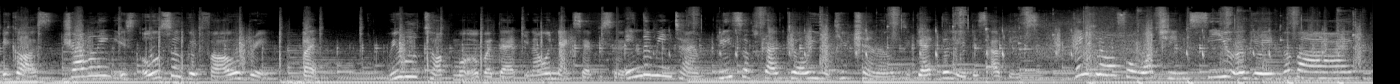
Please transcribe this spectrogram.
because traveling is also good for our brain. But we will talk more about that in our next episode. In the meantime, please subscribe to our YouTube channel to get the latest updates. Thank you all for watching. See you again. Bye bye.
